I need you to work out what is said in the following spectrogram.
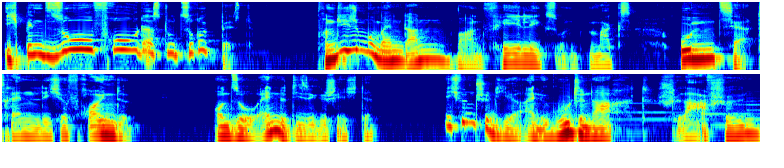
Ich bin so froh, dass du zurück bist. Von diesem Moment an waren Felix und Max unzertrennliche Freunde. Und so endet diese Geschichte. Ich wünsche dir eine gute Nacht, schlaf schön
